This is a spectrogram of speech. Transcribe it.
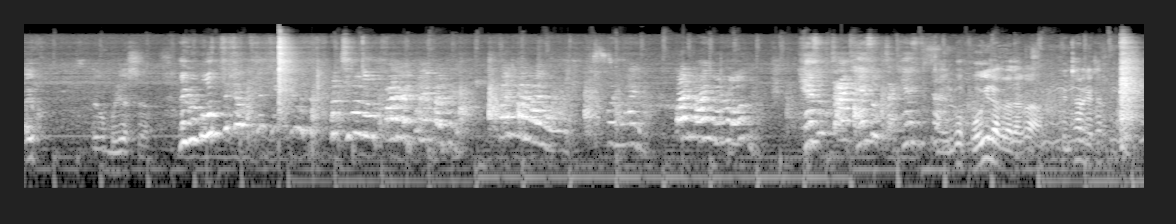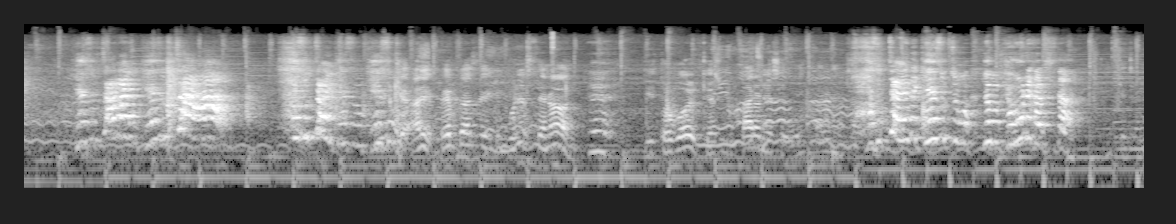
아이고 아이고 물렸어. 뭐 어떻게 어떻게 짜짜 일부 보이려 그러다가 괜찮아 괜찮아. 계속 짜라니 계속 짜 계속 짜 계속 계속. 이렇게 아니 때 이렇게 물렸을 때는 네. 이 독을 계속. 빨아내세요. 계속 짜야 돼 계속 좀 여보 병원에 갑시다. 괜찮아.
